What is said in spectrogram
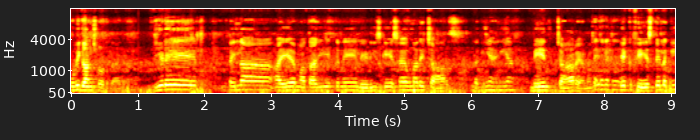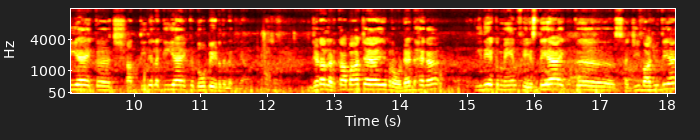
ਉਹ ਵੀ ਗਨ ਸ਼ਾਟ ਦਾ ਹੈਗਾ। ਜਿਹੜੇ ਪਹਿਲਾਂ ਆਏ ਆ ਮਾਤਾ ਜੀ ਇੱਕ ਨੇ ਲੇਡੀਜ਼ ਕੇਸ ਹੈ ਉਹਨਾਂ ਦੇ ਚਾਰ ਲੱਗੀਆਂ ਹੈਗੀਆਂ ਮੇਨ ਚਾਰ ਹੈ ਉਹਨਾਂ ਦੇ। ਇੱਕ ਫੇਸ ਤੇ ਲੱਗੀ ਹੈ ਇੱਕ ਛਾਤੀ ਤੇ ਲੱਗੀ ਹੈ ਇੱਕ ਦੋ ਪੇਟ ਤੇ ਲੱਗੀਆਂ। ਜਿਹੜਾ ਲੜਕਾ ਬਾਅਦ ਚ ਆਇਆ ਇਹ ਬਰੋ ਡੈਡ ਹੈਗਾ। ਇਹਦੇ ਇੱਕ ਮੇਨ ਫੇਸ ਤੇ ਆ ਇੱਕ ਸੱਜੀ ਬਾਜੂ ਤੇ ਆ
